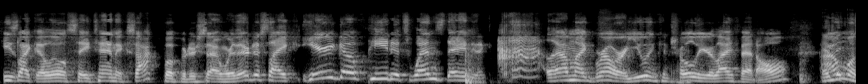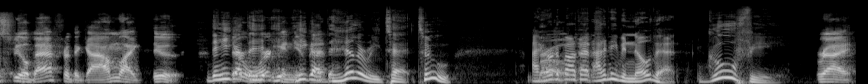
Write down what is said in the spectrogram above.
he's like a little satanic sock puppet or something where they're just like, here you go, Pete, it's Wednesday. And he's like, ah. Like, I'm like, bro, are you in control of your life at all? I then- almost feel bad for the guy. I'm like, dude. Then he got the working he, he you, got man. the Hillary tat too. I heard about that. I didn't even know that. Goofy. Right.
